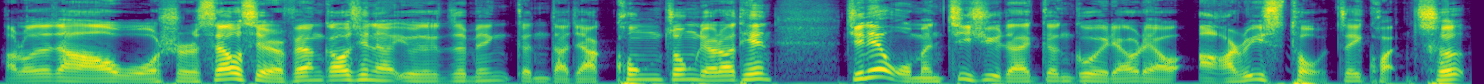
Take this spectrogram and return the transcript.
Hello，大家好，我是 Celsius，非常高兴呢，又在这边跟大家空中聊聊天。今天我们继续来跟各位聊聊 Aristo 这款车。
